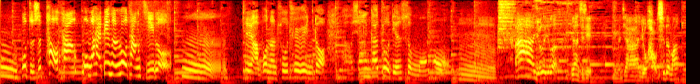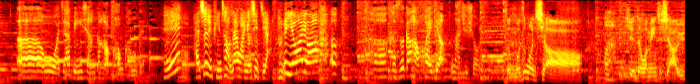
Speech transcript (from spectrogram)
嗯，不只是泡汤，我们还变成落汤鸡了。嗯。既然不能出去运动，好像应该做点什么吼。嗯，啊，有了有了，月亮姐姐，你们家有好吃的吗？呃，我家冰箱刚好空空的。哎，还是你平常有在玩游戏机啊？哎，有啊有啊，呃，呃，可是刚好坏掉，拿去修了。怎么这么巧？啊，现在外面一直下雨，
